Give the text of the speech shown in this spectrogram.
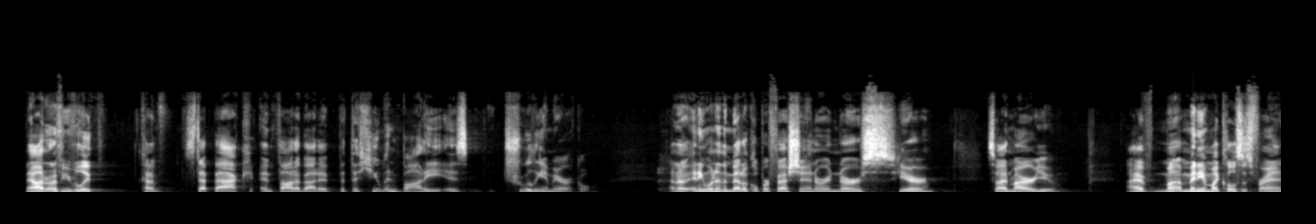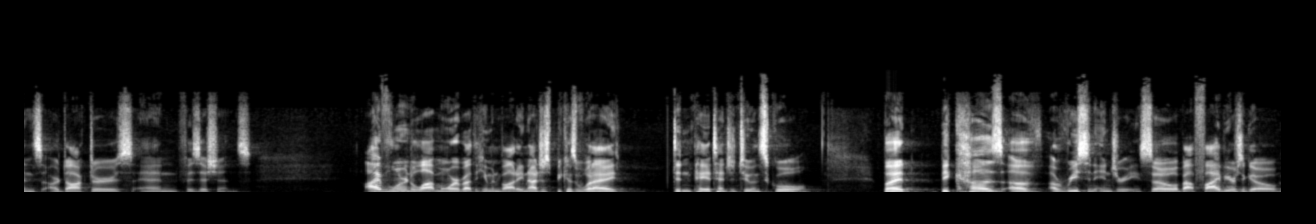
Now, I don't know if you've really kind of stepped back and thought about it, but the human body is truly a miracle. I don't know, anyone in the medical profession or a nurse here? So I admire you. I have many of my closest friends are doctors and physicians. I've learned a lot more about the human body, not just because of what I didn't pay attention to in school, but because of a recent injury. So, about five years ago,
